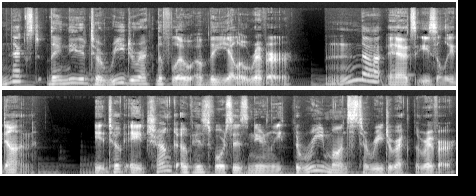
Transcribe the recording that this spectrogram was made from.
Next, they needed to redirect the flow of the Yellow River. Not as easily done. It took a chunk of his forces nearly three months to redirect the river.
